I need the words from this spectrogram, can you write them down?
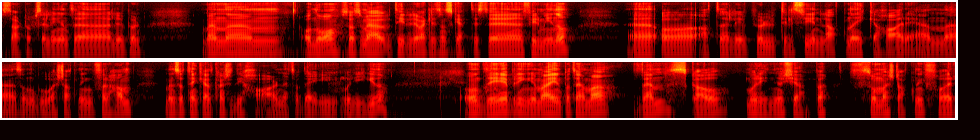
startoppstillingen til Liverpool. Men um, Og nå, sånn som jeg har tidligere vært litt sånn skeptisk til Firmino, uh, og at Liverpool tilsynelatende ikke har en uh, sånn god erstatning for han. Men så tenker jeg at kanskje de har nettopp det i Origi, da. Og det bringer meg inn på temaet hvem skal Mourinho kjøpe som erstatning for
